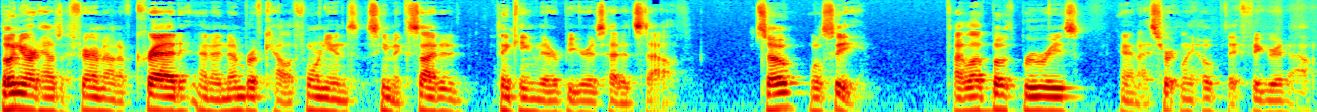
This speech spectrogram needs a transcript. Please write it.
Boneyard has a fair amount of cred, and a number of Californians seem excited, thinking their beer is headed south. So, we'll see. I love both breweries, and I certainly hope they figure it out.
